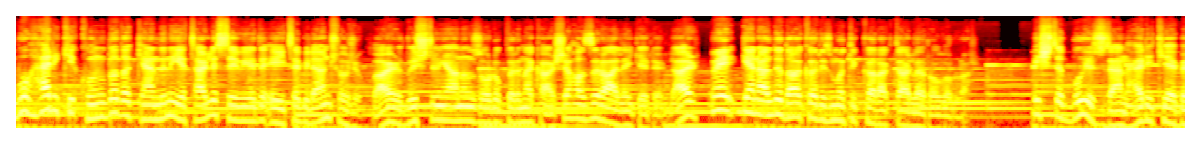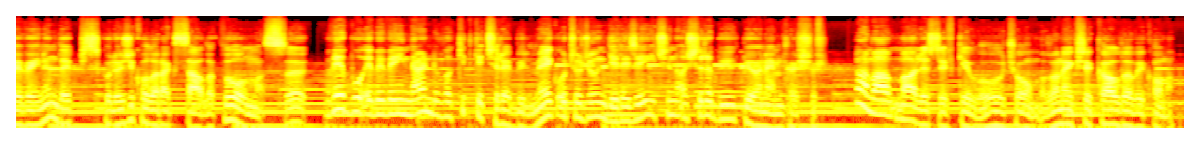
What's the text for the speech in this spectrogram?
Bu her iki konuda da kendini yeterli seviyede eğitebilen çocuklar dış dünyanın zorluklarına karşı hazır hale gelirler ve genelde daha karizmatik karakterler olurlar. İşte bu yüzden her iki ebeveynin de psikolojik olarak sağlıklı olması ve bu ebeveynlerle vakit geçirebilmek o çocuğun geleceği için aşırı büyük bir önem taşır. Ama maalesef ki bu çoğumuzun eksik kaldığı bir konu.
